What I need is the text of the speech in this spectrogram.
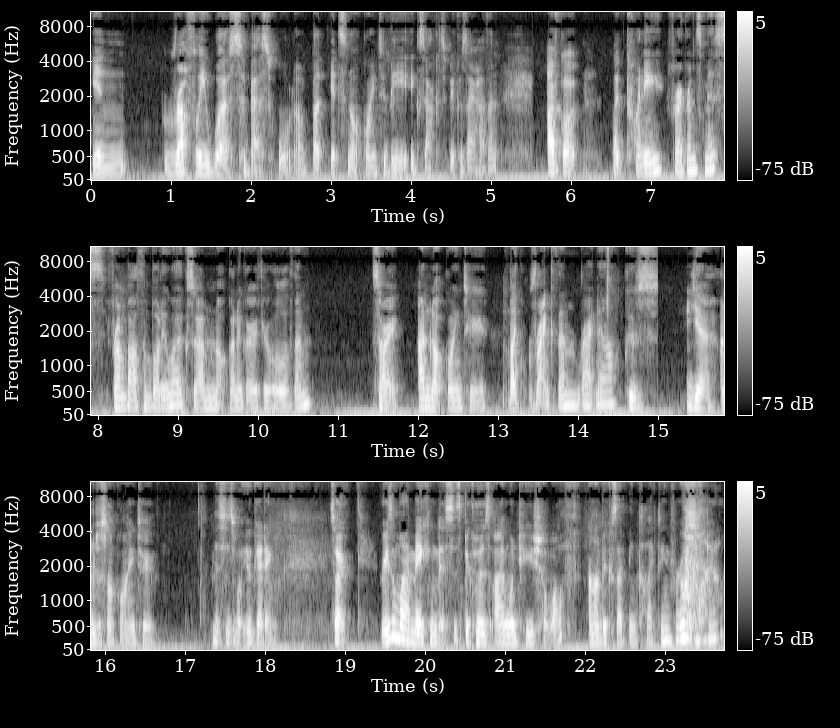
in roughly worst to best order, but it's not going to be exact because I haven't. I've got like 20 fragrance mists from Bath and Body Works, so I'm not going to go through all of them. Sorry, I'm not going to like rank them right now because yeah, I'm just not going to. This is what you're getting. So, reason why I'm making this is because I want to show off uh, because I've been collecting for a while.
